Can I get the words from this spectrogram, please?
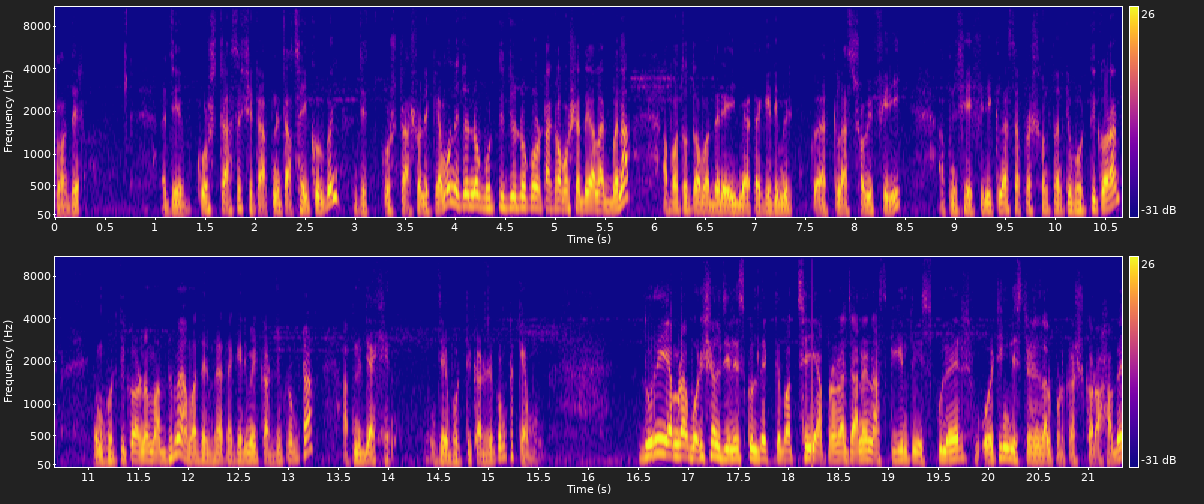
আমাদের যে কোর্সটা আছে, সেটা আপনি যাচাই করবেন যে কোর্সটা আসলে কেমন। এজন্য ভর্তির জন্য কোনো টাকা পয়সা দেওয়া লাগবে না। আপাতত আমাদের এই ম্যাথ একাডেমির ক্লাস সবই ফ্রি আপনি সেই ফ্রি ক্লাস আপনার সন্তানকে ভর্তি করান এবং ভর্তি করানোর মাধ্যমে আমাদের ম্যাথ একাডেমির কার্যক্রমটা আপনি দেখেন যে ভর্তি কার্যক্রমটা কেমন। দূরেই আমরা বরিশাল জেলা স্কুল দেখতে পাচ্ছি। আপনারা জানেন আজকে কিন্তু স্কুলের ওয়েটিং লিস্টের রেজাল্ট প্রকাশ করা হবে।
